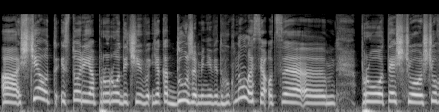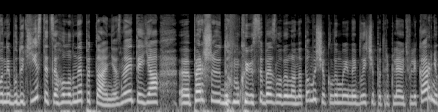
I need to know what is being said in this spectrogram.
А ще от історія про родичів, яка дуже мені відгукнулася, оце е, про те, що що вони будуть їсти, це головне питання. Знаєте, я е, першою думкою себе зловила на тому, що коли мої найближчі потрапляють в лікарню,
